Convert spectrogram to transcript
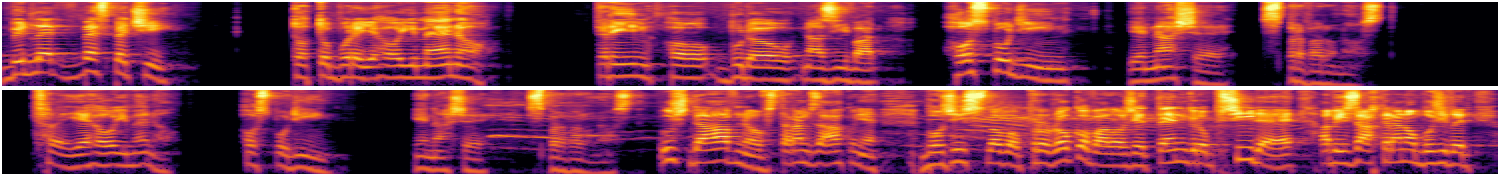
bydlet v bezpečí. Toto bude jeho jméno, kterým ho budou nazývat. Hospodín je naše spravedlnost. To je jeho jméno. Hospodín je naše spravedlnost. Už dávno v starém zákoně Boží slovo prorokovalo, že ten, kdo přijde, aby zachránil Boží lid,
